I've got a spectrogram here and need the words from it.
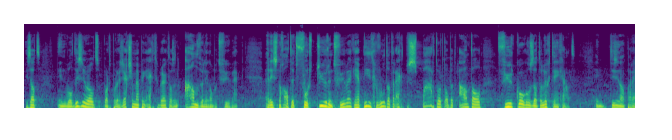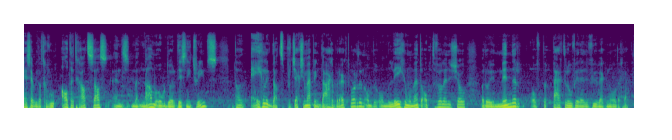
is dat in Walt Disney World wordt projection mapping echt gebruikt als een aanvulling op het vuurwerk. Er is nog altijd voortdurend vuurwerk. Je hebt niet het gevoel dat er echt bespaard wordt op het aantal vuurkogels dat de lucht in gaat. In Disneyland Parijs heb ik dat gevoel altijd gehad, zelfs en met name ook door Disney Dreams. Dat eigenlijk dat projection mapping daar gebruikt worden om, de, om lege momenten op te vullen in de show, waardoor je minder of beperktere hoeveelheden vuurwerk nodig hebt.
